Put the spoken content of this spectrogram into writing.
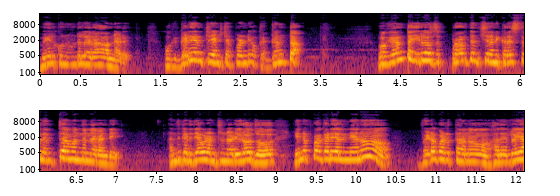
మేల్కొని ఉండలేరా? అన్నాడు. ఒక గడి అంటే ఏంటి చెప్పండి? ఒక గంట. ఒక గంట ఈరోజు ప్రార్థన చేయాలని క్రైస్తులు ఎంతోమంది ఉన్నారండి. అందుకని దేవుడు అంటున్నాడు ఈరోజు ఇనప్ప గడియలు నేను విడగొడతాను. లోయ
